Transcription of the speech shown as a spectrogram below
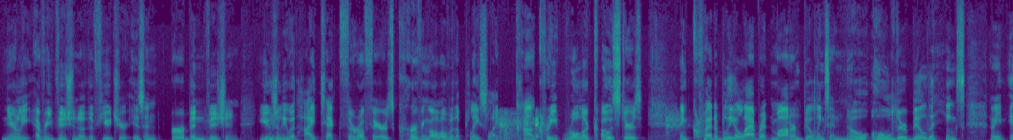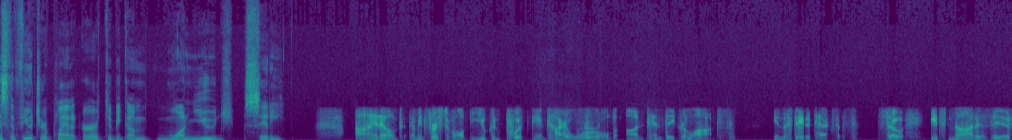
nearly every vision of the future is an urban vision, usually with high tech thoroughfares curving all over the place like concrete roller coasters, incredibly elaborate modern buildings, and no older buildings. I mean, is the future planet Earth to become one huge city? I don't. I mean, first of all, you can put the entire world on tenth acre lots in the state of Texas. So it's not as if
